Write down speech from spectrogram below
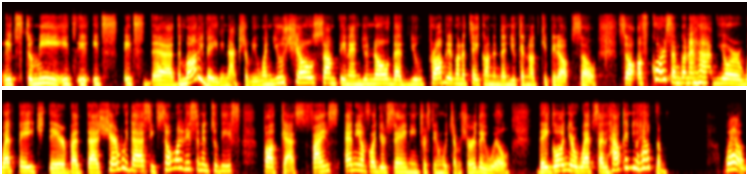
it's to me it's it, it's it's the, the motivating actually. When you show something and you know that you probably are going to take on and then you cannot keep it up. So so of course i'm going to have your web page there but uh, share with us if someone listening to this podcast finds any of what you're saying interesting which i'm sure they will they go on your website. How can you help them well,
